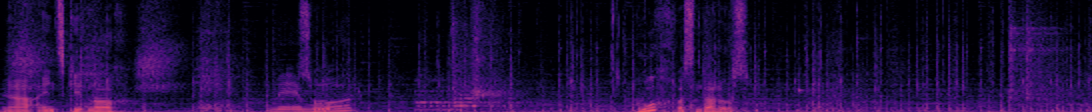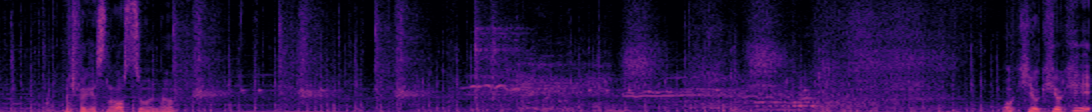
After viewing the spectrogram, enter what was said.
Ja, eins geht noch. So. Huch, was ist denn da los? Hab ich vergessen rauszuholen, ne? Okay, okay, okay.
